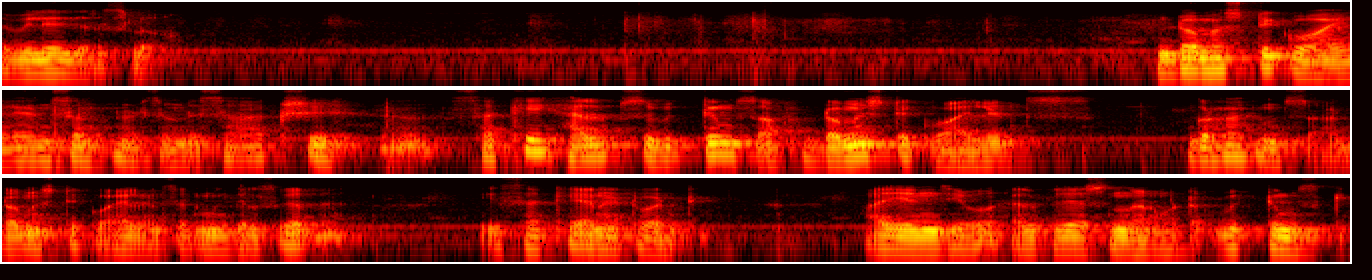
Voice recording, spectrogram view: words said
విలేజర్స్లో డొమెస్టిక్ వైలెన్స్ అంటున్నాడు చూడండి. Sakshi Sakhi helps victims of domestic violence గృహహింస డొమెస్టిక్ వైలెన్స్ అని మీకు తెలుసు కదా? ఈ సఖి అనేటువంటి ఆ ఎన్జిఓ హెల్ప్ చేస్తుందనమాట విక్టిమ్స్కి.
